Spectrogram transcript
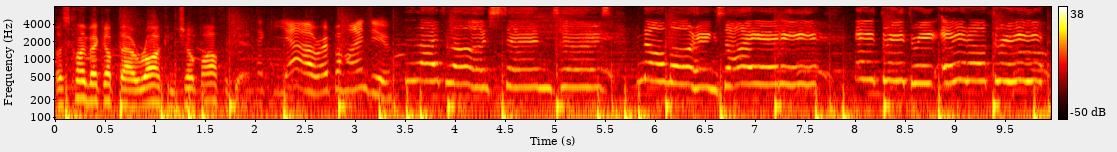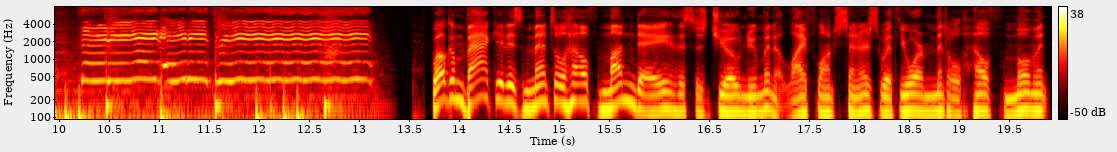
let's climb back up that rock and jump off again. Heck yeah, right behind you. Life Launch Centers, no more anxiety. 833 803 3883. Welcome back. It is Mental Health Monday. This is Joe Newman at Life Launch Centers with your mental health moment.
